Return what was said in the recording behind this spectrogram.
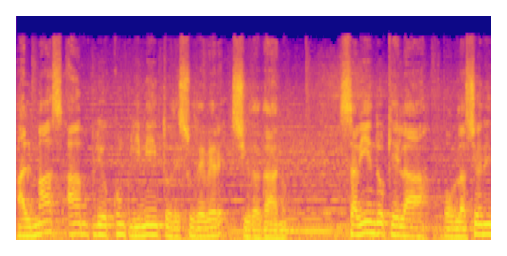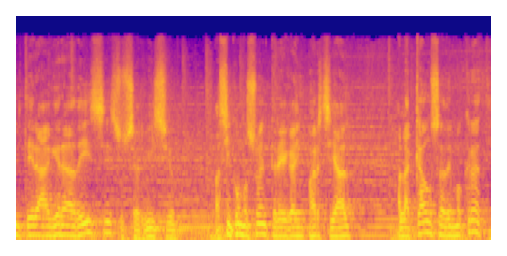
al más amplio cumplimiento de su deber ciudadano, sabiendo que la población entera agradece su servicio, así como su entrega imparcial a la causa democrática.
